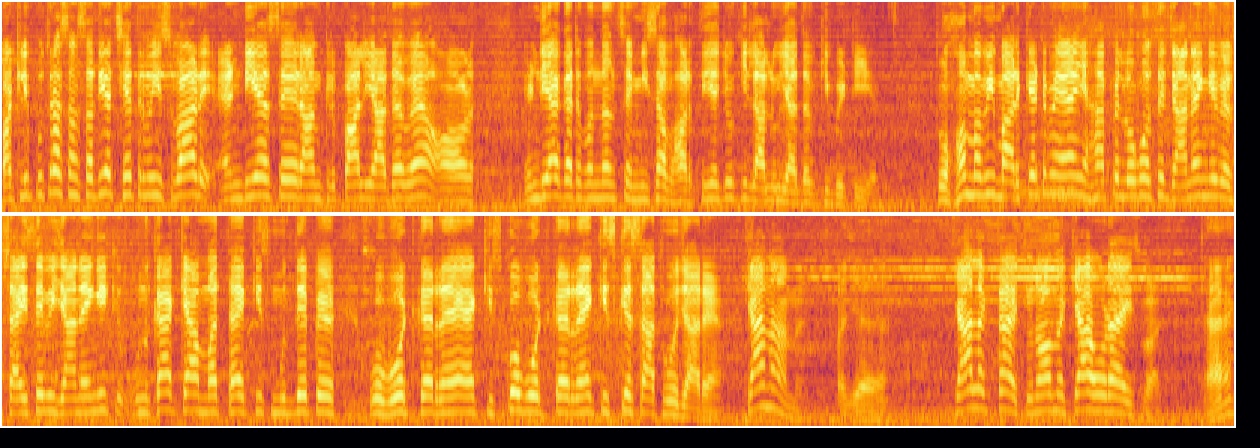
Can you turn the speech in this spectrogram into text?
पाटलिपुत्रा संसदीय क्षेत्र में इस बार एनडीए से रामकृपाल यादव है और इंडिया गठबंधन से मीसा भारती है जो कि लालू यादव की बेटी है। तो हम अभी मार्केट में हैं यहाँ पे लोगों से जानेंगे व्यवसायी से भी जानेंगे कि उनका क्या मत है किस मुद्दे पे वो वोट कर रहे हैं किसको वोट कर रहे हैं किसके साथ वो जा रहे हैं। क्या नाम है? अजय। क्या लगता है चुनाव में क्या हो रहा है इस बार? है?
